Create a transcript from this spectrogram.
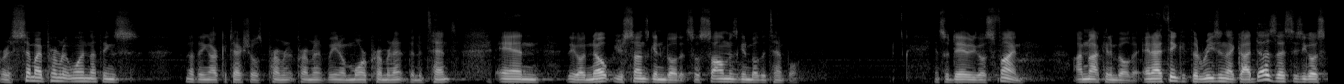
or a semi permanent one. Nothing's Nothing architectural is permanent, permanent, but you know, more permanent than a tent. And they go, nope, your son's going to build it. So Solomon's going to build the temple. And so David goes, fine, I'm not going to build it. And I think the reason that God does this is he goes,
